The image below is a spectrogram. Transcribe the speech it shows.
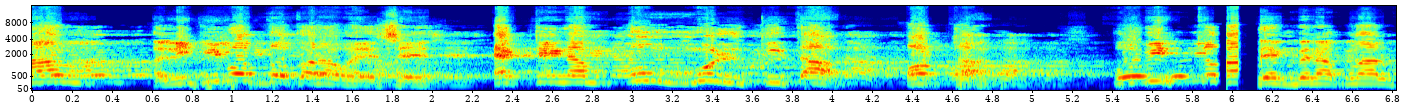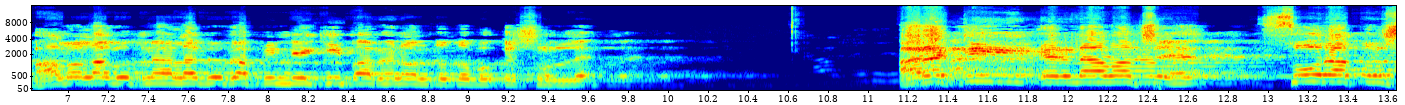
নাম লিপিবদ্ধ করা হয়েছে, একটি নাম উম্মুল কিতাব। অর্থাৎ পবিত্র দেখবেন আপনার ভালো লাগুক, না লাগুক, আপনি নেকি পাবেন অন্তত পক্ষে শুনলে। আর একটি এর নাম আছে সূরাতুশ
